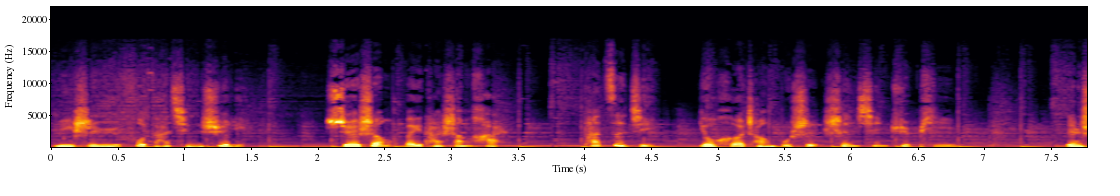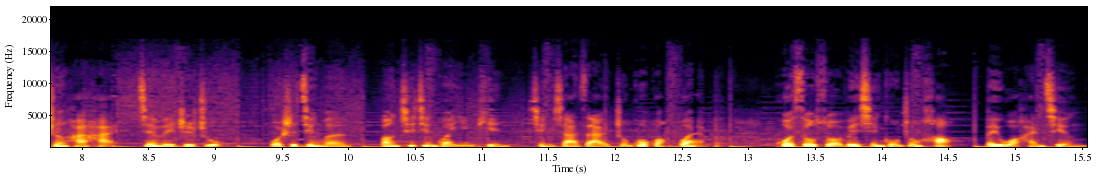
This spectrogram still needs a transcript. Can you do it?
迷失于复杂情绪里，学生为他伤害，他自己又何尝不是身心俱疲？人生海海，见微知著。我是静文，往期静观音频，请下载中国广播 app 或搜索微信公众号“为我含情”。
